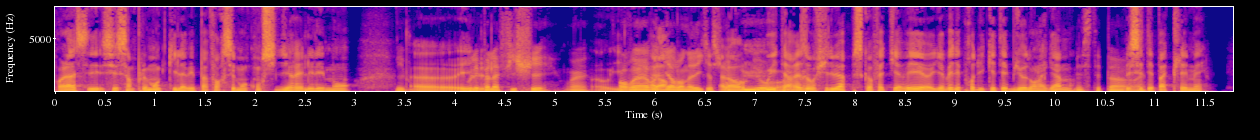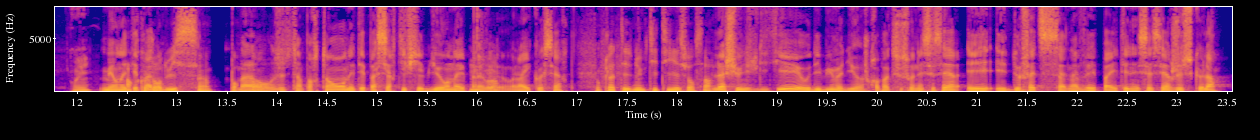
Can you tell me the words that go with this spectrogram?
voilà c'est c'est simplement qu'il n'avait pas forcément considéré l'élément Il euh, et le- pas l'afficher. Ouais. euh, il- on va alors- revenir, on a des questions. alors bio, oui, t'as ouais. raison Philibert, parce qu'en fait il y avait euh, il y avait des produits qui étaient bio dans la gamme, Mais c'était pas. mais c'était pas clémé. Oui. Mais on n'était pas qu'aujourd'hui, c'est important. Bah c'est important. On n'était pas certifié bio, on n'avait pas fait, voilà, EcoCert. Donc là, t'es venu le titiller sur ça. Là, je suis venu le titiller et au début, il m'a dit, oh, je crois pas que ce soit nécessaire. Et, et de fait, ça n'avait pas été nécessaire jusque-là ça.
